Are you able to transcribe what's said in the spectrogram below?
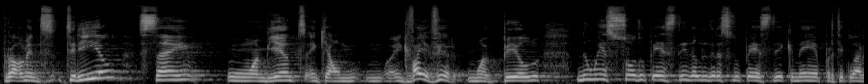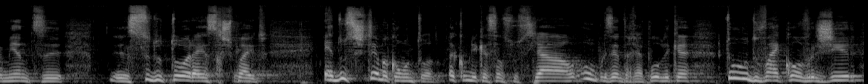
Provavelmente teriam sem um ambiente em que, há um, em que vai haver um apelo, não é só do PSD, da liderança do PSD, que nem é particularmente eh, sedutor a esse respeito é do sistema como um todo. A comunicação social, o Presidente da República, tudo vai convergir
